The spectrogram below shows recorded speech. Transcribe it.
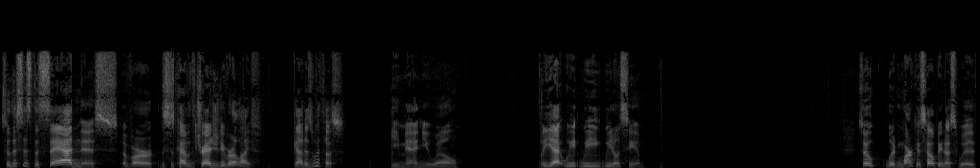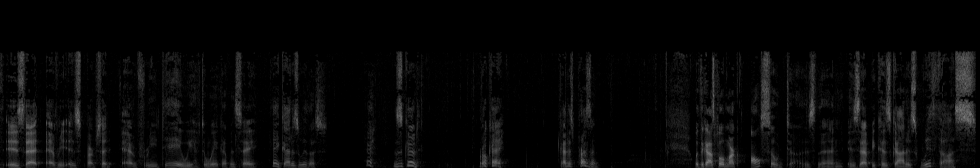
So this is the sadness of our, this is kind of the tragedy of our life. God is with us. Emmanuel. But yet we, we, we don't see him. So what Mark is helping us with is that every, as Barb said, every day we have to wake up and say, hey, God is with us. Hey, this is good. We're okay. God is present. What the Gospel of Mark also does then is that because God is with us,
